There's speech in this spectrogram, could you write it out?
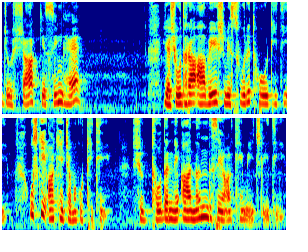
जो शाक्य सिंह है यशोधरा आवेश में स्वरित हो उठी थी। उसकी आँखें चमक उठी थीं। शुद्धोदन ने आनंद से आँखें मीच ली थी।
